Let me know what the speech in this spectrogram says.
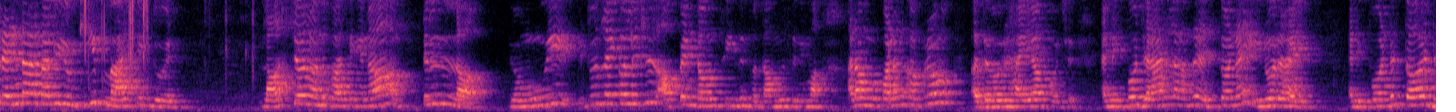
ட்ரெண்டாக இருந்தாலும் you keep matching to it last year வந்து பார்த்தீங்கன்னா till your movie it was like a little up and down season for Tamil cinema ஆனால் உங்கள் படம்க்கு அப்புறம் அது ஒரு ஹையாக போச்சு. அண்ட் இப்போ ஜேனில் வந்து எடுத்தோன்னே இன்னொரு ஹை அண்ட் இப்போ வந்து தேர்ட்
